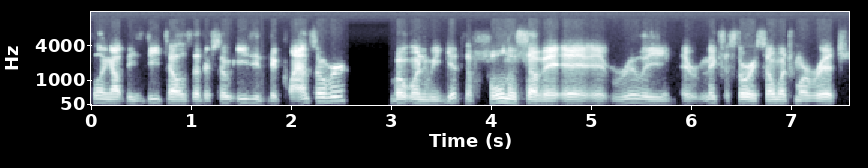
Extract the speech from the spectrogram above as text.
pulling out these details that are so easy to glance over, but when we get the fullness of it, it, it really it makes the story so much more rich.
